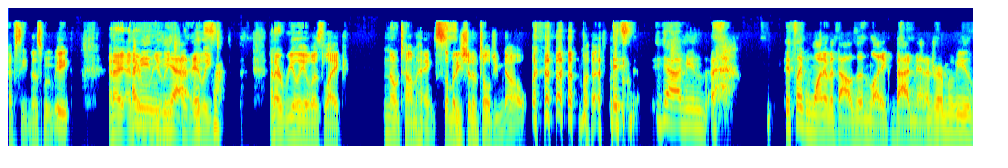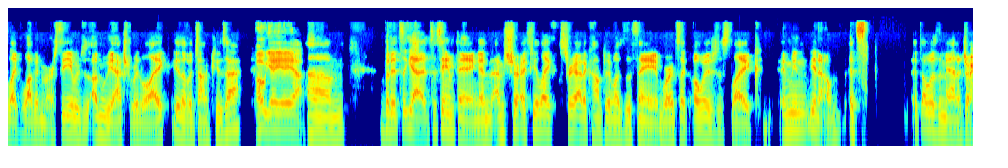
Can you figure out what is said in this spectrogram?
I've seen this movie. And I and I, I mean, really yeah, I really it's- and I really was like no Tom Hanks. Somebody should have told you no. but it's yeah i mean it's like one of a thousand like bad manager movies like love and mercy which is a movie i actually really like you know with john cusack oh yeah, yeah, yeah. um but it's yeah it's the same thing and i'm sure i feel like straight outta compton was the same where it's like always just like i mean you know it's it's always the manager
